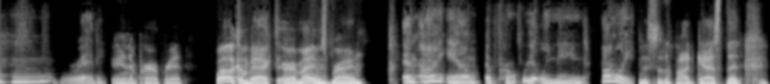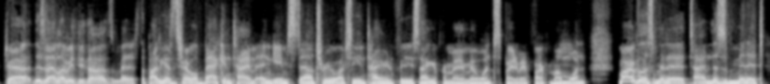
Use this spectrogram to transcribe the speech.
Mm-hmm. Ready. Inappropriate. Welcome back. To, or my name is Brian. And I am appropriately named Holly. This is the podcast that tra- this is I Love You 3000 Minutes, the podcast that travel back in time, endgame style, to rewatch the entire Infinity Saga from Iron Man 1 to Spider Man Far From Home, one marvelous minute at a time. This is minute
